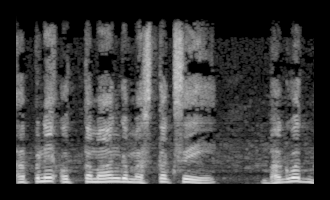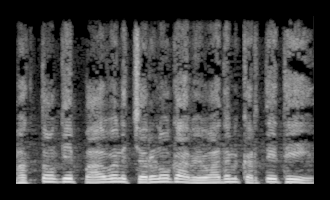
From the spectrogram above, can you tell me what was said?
अपने उत्तमांग मस्तक से भगवत भक्तों के पावन चरणों का अभिवादन करते थे।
